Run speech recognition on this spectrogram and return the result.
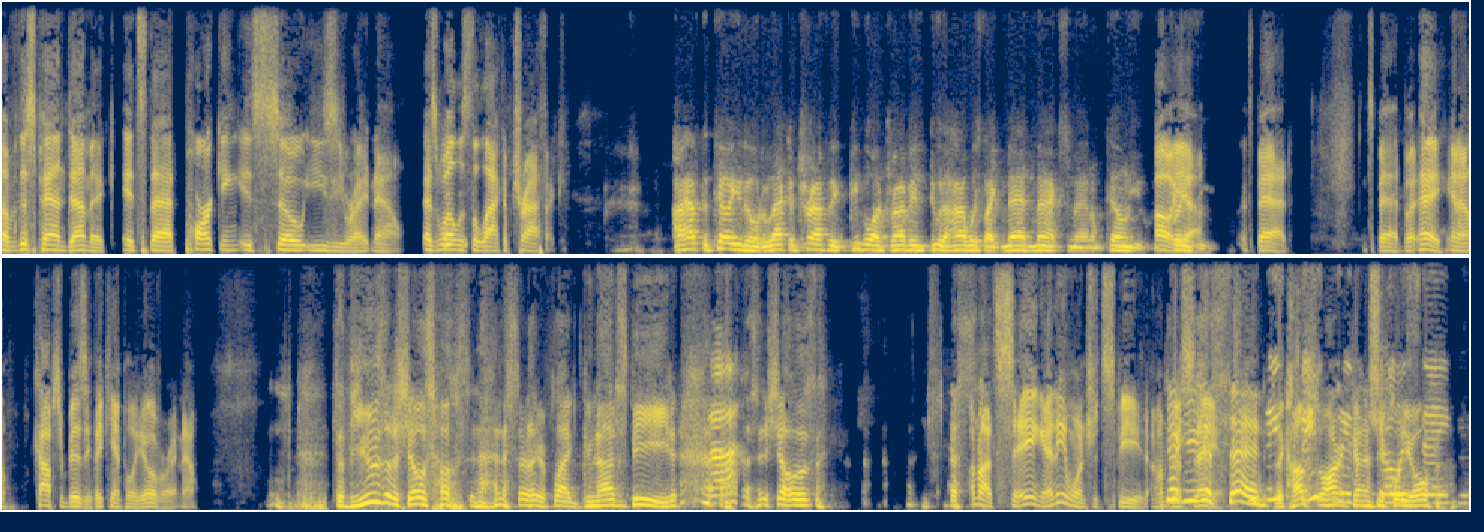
of this pandemic, it's that parking is so easy right now, as well as the lack of traffic. I have to tell you though, the lack of traffic, people are driving through the highways like Mad Max, man. I'm telling you. It's Oh, yeah. It's bad. It's bad. But hey, you know, cops are busy. They can't pull you over right now. The views of the show's host do not necessarily reflect do not speed. The show's. Yes. I'm not saying anyone should speed. I'm Yeah, just you saying. just said the cops aren't going to show pull is you over. saying-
